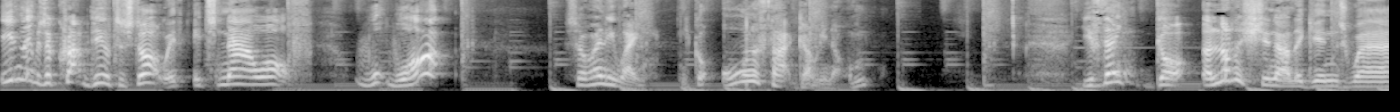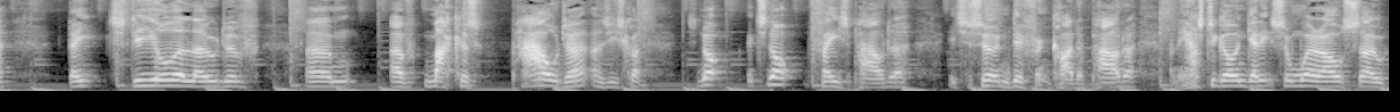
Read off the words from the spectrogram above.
Even though it was a crap deal to start with, it's now off. What? So anyway, you've got all of that going on. You've then got a lot of shenanigans where they steal a load of um, of Macca's powder, as he's got. It's not it's not face powder. It's a certain different kind of powder, and he has to go and get it somewhere else. So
